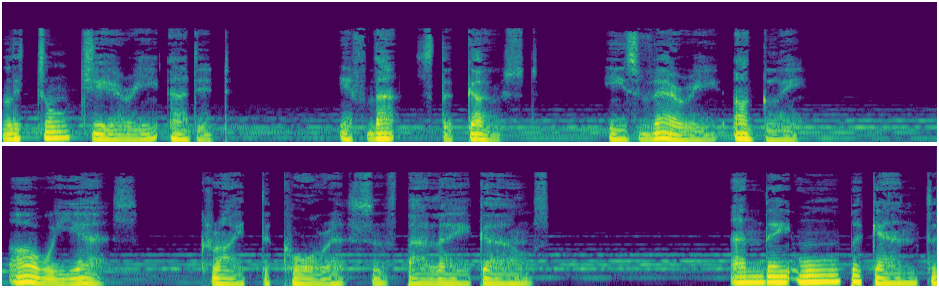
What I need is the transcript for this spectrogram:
Little Giry added, If that's the ghost, he's very ugly. Oh, yes, cried the chorus of ballet girls. And they all began to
